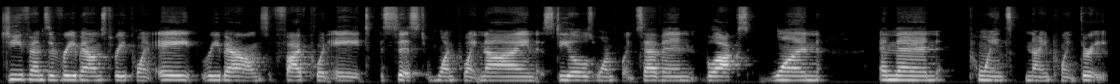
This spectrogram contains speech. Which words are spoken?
defensive rebounds 3.8, rebounds 5.8, assist 1.9, steals 1.7, blocks 1, and then points 9.3.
